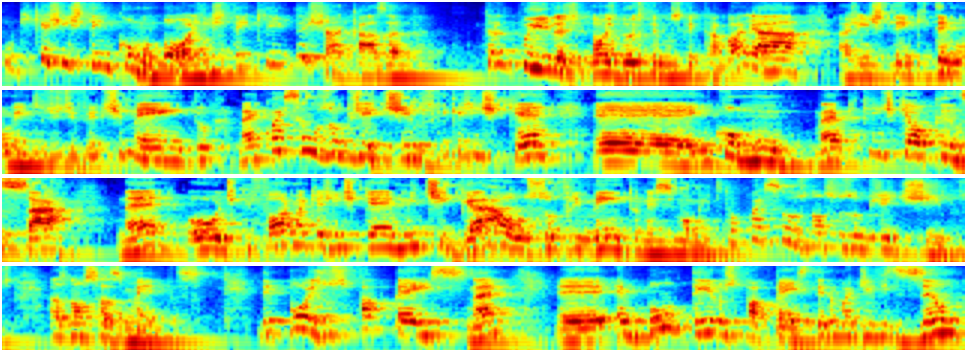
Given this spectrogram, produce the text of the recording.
o que, que a gente tem em comum? Bom, a gente tem que deixar a casa tranquila, nós dois temos que trabalhar, a gente tem que ter momentos de divertimento, né? Quais são os objetivos? O que, que a gente quer é, em comum, né? O que, que a gente quer alcançar, né? Ou de que forma que a gente quer mitigar o sofrimento nesse momento? Então, quais são os nossos objetivos, as nossas metas? Depois, os papéis, né? É, é, bom ter os papéis, ter uma divisão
